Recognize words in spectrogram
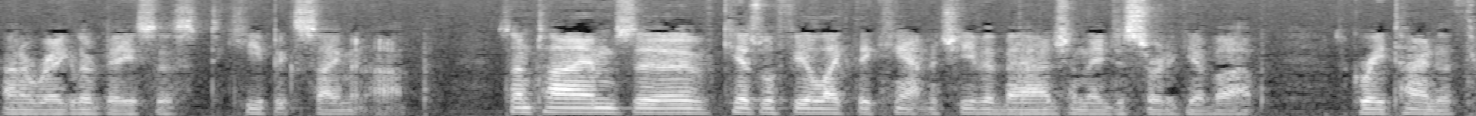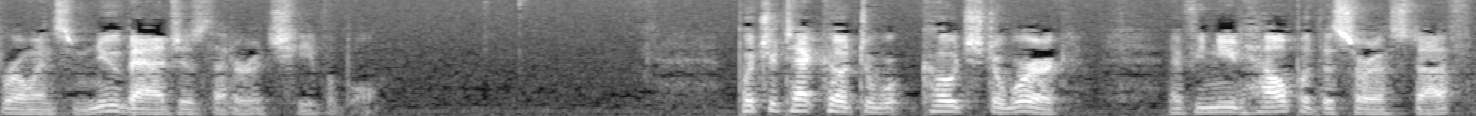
on a regular basis to keep excitement up. Sometimes uh, kids will feel like they can't achieve a badge and they just sort of give up. Great time to throw in some new badges that are achievable. Put your tech coach to work. If you need help with this sort of stuff,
